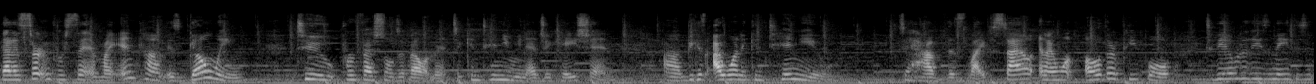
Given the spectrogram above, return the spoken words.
that a certain percent of my income is going to professional development, to continuing education, um, because I want to continue to have this lifestyle and I want other people to be able to do these amazing,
